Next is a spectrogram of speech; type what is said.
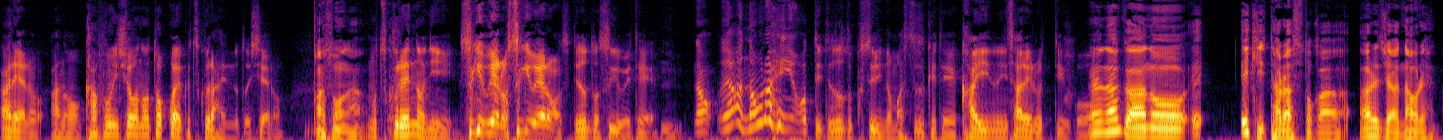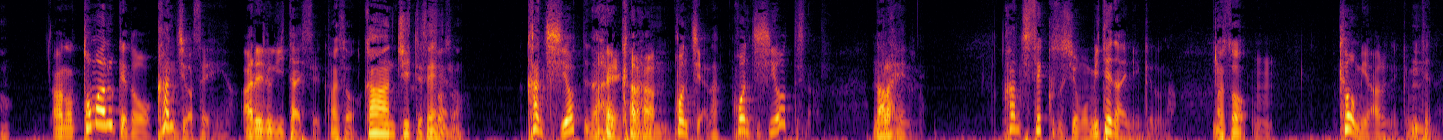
あれやろ。あの、花粉症の特効薬作らへんのと一緒やろ。あ、そうな。もう作れんのに、杉植えろ、杉植えろってどんどん杉植えて、な、いや、治らへんよって言ってどんどん薬飲まし続けて、飼い犬にされるっていう、こう。え、なんかあの、え、液垂らすとか、あれじゃ治れへんの？あの、止まるけど、完治はせえへんやん。アレルギー体質やから。あ、そう。完治ってせえへんの？そうそう完治しようってならへんから、根治やな。根治しようってな、ならへんねん。完治セックスしようも見てないねんけどな。あ、そう。うん。興味はあるねんけど、見てない。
